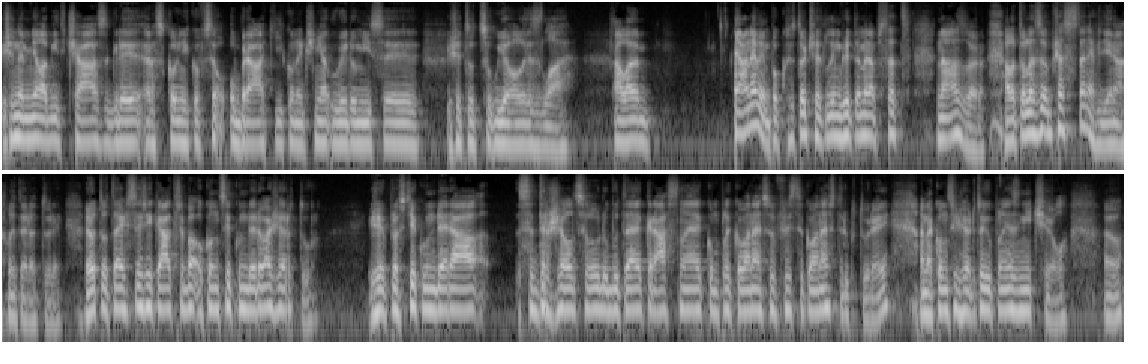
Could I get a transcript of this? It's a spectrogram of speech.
Že neměla být čas, kdy Raskolnikov se obrátí konečně a uvědomí si, že to, co udělal, je zlé. Ale já nevím, pokud to četli, můžete mi napsat názor. Ale tohle se občas stane v dějinách literatury. Jo, to tež se říká třeba o konci Kunderova žertu. Že prostě Kundera se držel celou dobu té krásné, komplikované, sofistikované struktury a na konci žertu ji úplně zničil. Jo?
